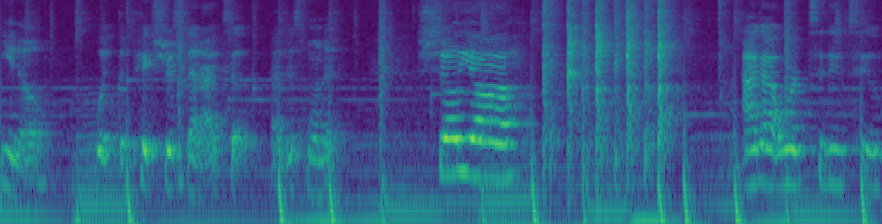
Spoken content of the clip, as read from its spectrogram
you know, with the pictures that I took. I just want to show y'all I got work to do too.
